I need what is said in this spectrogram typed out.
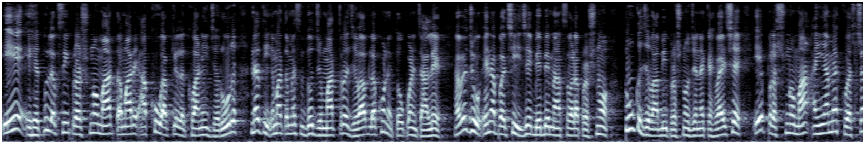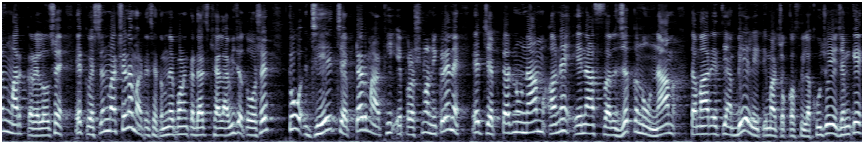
એ હેતુલક્ષી પ્રશ્નોમાં તમારે આખું વાક્ય લખવાની જરૂર નથી. એમાં તમે સીધો જ માત્ર જવાબ લખો ને તો પણ ચાલે. હવે જો એના પછી જે બે બે માર્ક્સવાળા પ્રશ્નો, ટૂંક જવાબી પ્રશ્નો જેને કહેવાય છે, એ પ્રશ્નોમાં અહીંયા મેં ક્વેશ્ચન માર્ક કરેલો છે. એ ક્વેશ્ચન માર્ક શેના માટે છે? તમને પણ કદાચ ખ્યાલ આવી જતો હશે, તો જે ચેપ્ટરમાંથી એ પ્રશ્ન નીકળે ને, એ ચેપ્ટરનું નામ અને એના સર્જકનું નામ તમારે ત્યાં બે લીટીમાં ચોક્કસથી લખવું જોઈએ. જેમ કે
